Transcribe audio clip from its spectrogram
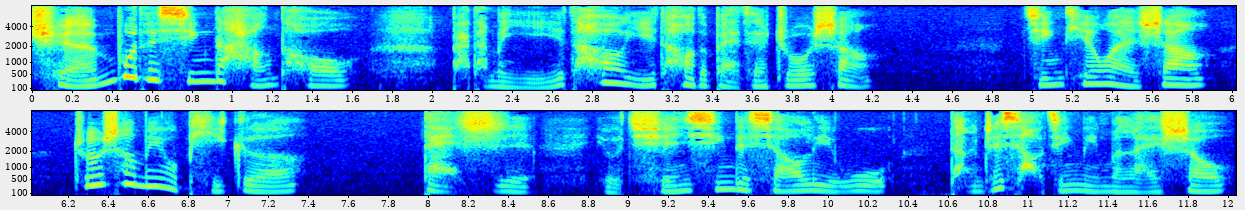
全部的新的行头，把它们一套一套的摆在桌上。今天晚上桌上没有皮革，但是有全新的小礼物等着小精灵们来收。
